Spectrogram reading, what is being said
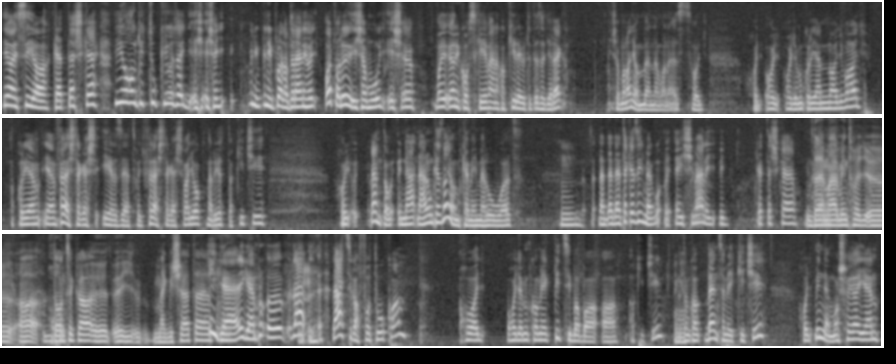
jaj, szia, ketteske, jó, hogy cuki az egy, és, és egy, mindig, mindig próbáltam találni, hogy ott van ő is amúgy, és vagy Janikovszki Évának a kireültött ez a gyerek, és abban nagyon benne van ez, hogy, hogy, hogy, hogy amikor ilyen nagy vagy, akkor ilyen, ilyen felesleges érzet, hogy felesleges vagyok, mert jött a kicsi, hogy nem tudom, hogy ná- nálunk ez nagyon kemény meló volt. Hmm. De, de nektek ez így meg, így simán, így, így ketteske? De már mint, hogy ö, a Doncika ő, ő így megviselte? Igen, igen. ö, Lá, látszik a fotókon, hogy, hogy amikor még pici baba a, a kicsi, tehát amikor Bence még kicsi, hogy minden mosolya ilyen,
